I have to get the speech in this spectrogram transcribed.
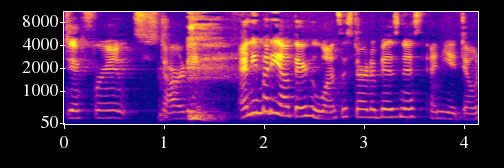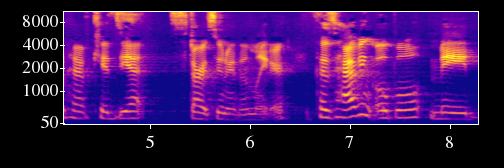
different starting. Anybody out there who wants to start a business and you don't have kids yet, start sooner than later. Because having Opal made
